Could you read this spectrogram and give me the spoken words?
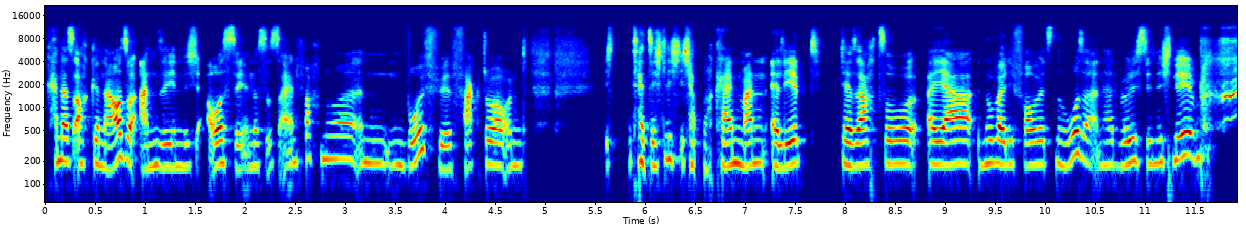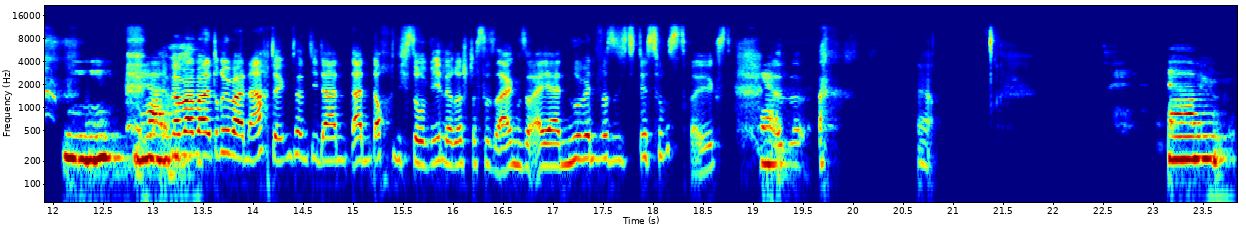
kann das auch genauso ansehnlich aussehen. Das ist einfach nur ein, ein Wohlfühlfaktor und ich, tatsächlich, ich habe noch keinen Mann erlebt, der sagt so, ah ja, nur weil die Frau jetzt eine Hose anhat, würde ich sie nicht nehmen. Mhm. Ja. wenn man mal drüber nachdenkt, sind die dann, dann doch nicht so wählerisch, dass du sagen so, ah ja, nur wenn du sich Dessous trägst. Ja. Also, ja. Ähm,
